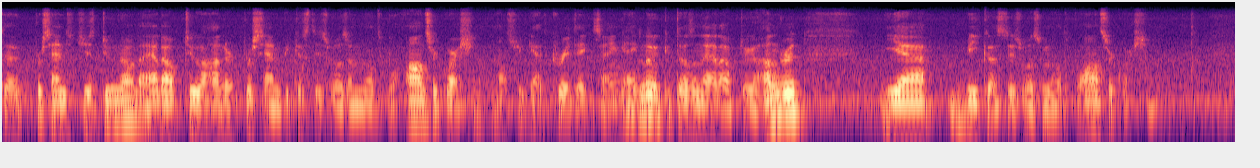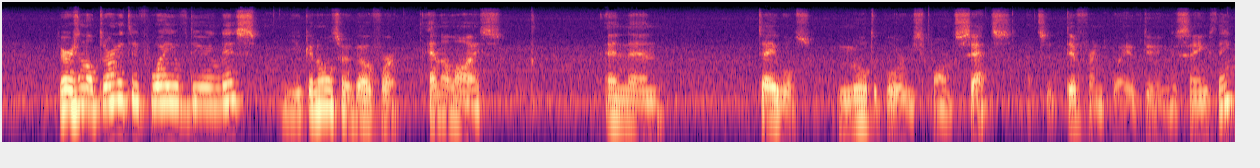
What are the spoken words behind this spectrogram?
the percentages do not add up to 100% because this was a multiple answer question. Also you get critics saying, hey look, it doesn't add up to 100. Yeah, because this was a multiple answer question. There is an alternative way of doing this. You can also go for analyze and then tables multiple response sets. That's a different way of doing the same thing.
